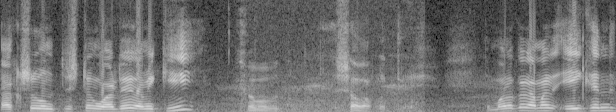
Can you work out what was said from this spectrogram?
একশো উনত্রিশ নং ওয়ার্ডের আমি কি? সভাপতি। সভাপতি। তো মনে কর আমার এইখান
